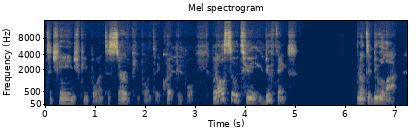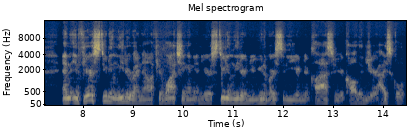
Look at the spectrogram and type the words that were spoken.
to change people and to serve people and to equip people, but also to do things, you know, to do a lot. And if you're a student leader right now, if you're watching and, and you're a student leader in your university or in your class or your college or your high school,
